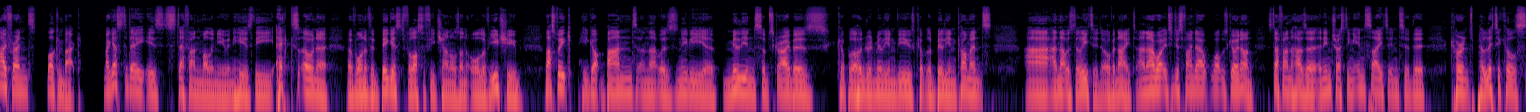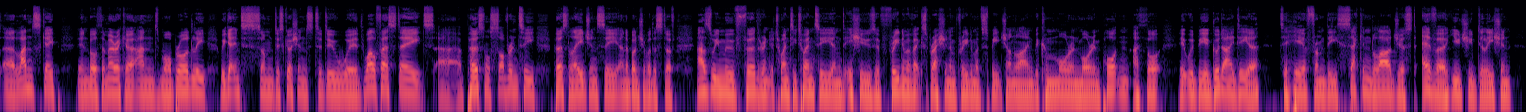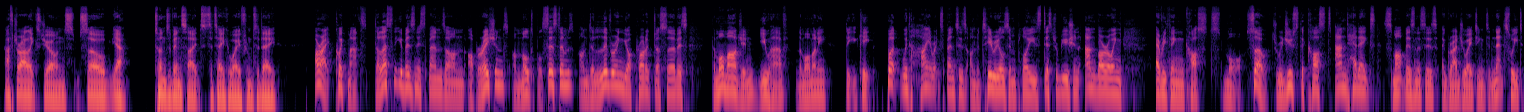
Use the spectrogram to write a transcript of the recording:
Hi, friends. Welcome back. My guest today is Stefan Molyneux, and he is the ex owner of one of the biggest philosophy channels on all of YouTube. Last week, he got banned, and that was nearly a million subscribers, a couple of hundred million views, a couple of billion comments uh, and that was deleted overnight. And I wanted to just find out what was going on. Stefan has a, an interesting insight into the current political uh, landscape in both America and more broadly. We get into some discussions to do with welfare states, uh, personal sovereignty, personal agency, and a bunch of other stuff. As we move further into 2020 and issues of freedom of expression and freedom of speech online become more and more important, I thought it would be a good idea to hear from the second largest ever YouTube deletion after Alex Jones. So, yeah, tons of insights to take away from today. All right, quick maths. The less that your business spends on operations, on multiple systems, on delivering your product or service, the more margin you have, the more money that you keep. But with higher expenses on materials, employees, distribution, and borrowing, everything costs more. So, to reduce the costs and headaches, smart businesses are graduating to NetSuite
